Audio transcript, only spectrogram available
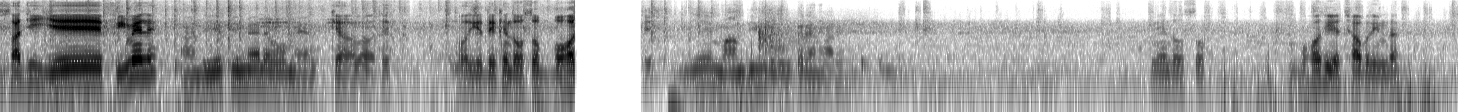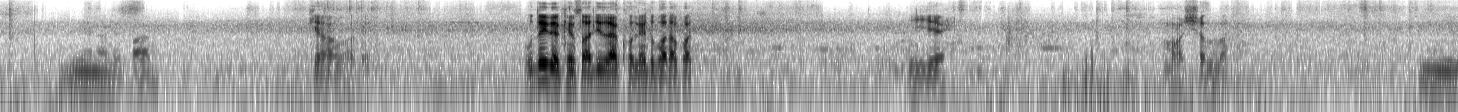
साजी ये फीमेल है? हाँ जी ये फीमेल है वो मेल। क्या बात है। और ये देखें दोस्तों बहुत ये मामदीन कबूतर है हमारे। ने दोस्तों बहुत ही अच्छा परिंदा। है ये ना व्यापार क्या बात है। उधर ही देखें साजी ज़रा खोलें दोबारा पर। ये। माशाल्लाह। ये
